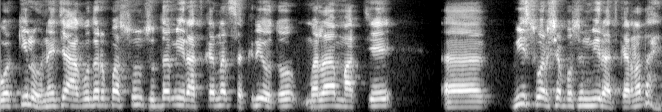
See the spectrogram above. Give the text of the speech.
वकील होण्याच्या अगोदरपासून सुद्धा मी राजकारणात सक्रिय होतो. मला मागचे वीस वर्षापासून मी राजकारणात आहे.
